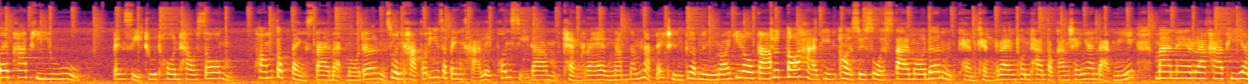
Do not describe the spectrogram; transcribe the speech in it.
ด้วยผ้า PU เป็นสีทูโทนเทาส้ม พร้อมตกแต่งสไตล์แบบโมเดิร์น ส่วนขาเก้าอี้จะเป็นขาเหล็กพ่นสีดำ แข็งแรงนำน้ำหนักได้ถึงเกือบ 100 กิโลกรัม ชุดโต๊ะอาหารหินอ่อนสวยๆ สไตล์โมเดิร์น แถมแข็งแรงทนทานต่อการใช้งานแบบนี้ มาในราคาเพียง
